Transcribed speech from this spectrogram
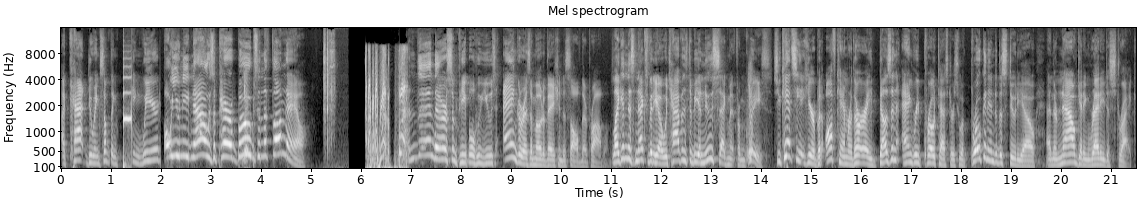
a cat doing something fucking weird. All you need now is a pair of boobs in the thumbnail. And then there are some people who use anger as a motivation to solve their problems. Like in this next video, which happens to be a news segment from Greece. So you can't see it here, but off camera, there are a dozen angry protesters who have broken into the studio and they're now getting ready to strike.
